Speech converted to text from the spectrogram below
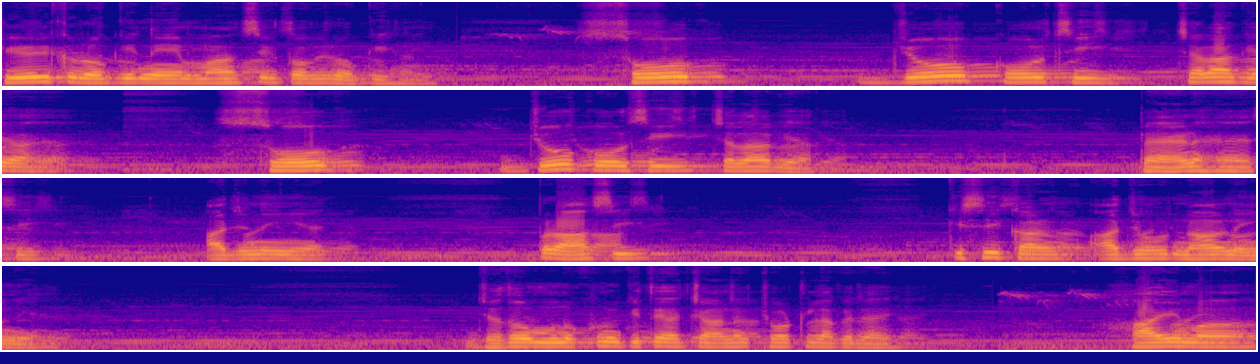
ਸਰੀਰਕ ਰੋਗੀ ਨੇ, ਮਾਨਸਿਕ ਤੋਂ ਵੀ ਰੋਗੀ ਹਨ। ਸੋਗ ਜੋ ਕੋਲ ਸੀ ਚਲਾ ਗਿਆ ਹੈ। ਸੋਗ ਜੋ ਕੋਲ ਸੀ ਚਲਾ ਗਿਆ। ਭੈਣ ਹੈ ਸੀ, ਅੱਜ ਨਹੀਂ ਹੈ। ਭਰਾ ਸੀ, ਕਿਸੇ ਕਾਰਨ ਅੱਜ ਉਹ ਨਾਲ ਨਹੀਂ ਹੈ। ਜਦੋਂ ਮਨੁੱਖ ਨੂੰ ਕਿਤੇ ਅਚਾਨਕ ਚੋਟ ਲੱਗ ਜਾਏ, ਹਾਏ ਮਾਂ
